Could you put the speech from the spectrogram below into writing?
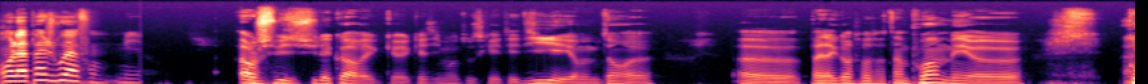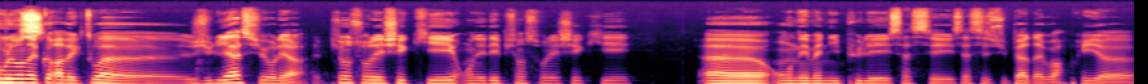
on l'a pas joué à fond mais Alors je suis, je suis d'accord avec euh, quasiment tout ce qui a été dit et en même temps euh, euh, pas d'accord sur certains points, mais euh, complètement d'accord avec toi, euh, Julia, sur les, les pions sur l'échiquier. On est des pions sur l'échiquier. Euh, on est manipulé. Ça c'est ça c'est super d'avoir pris euh,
